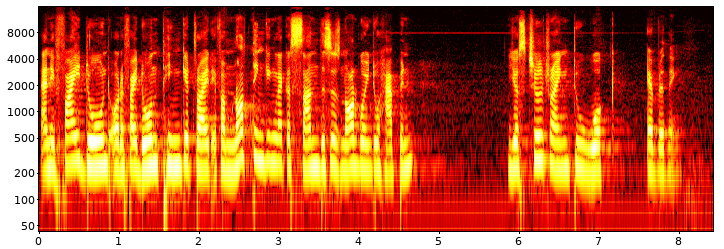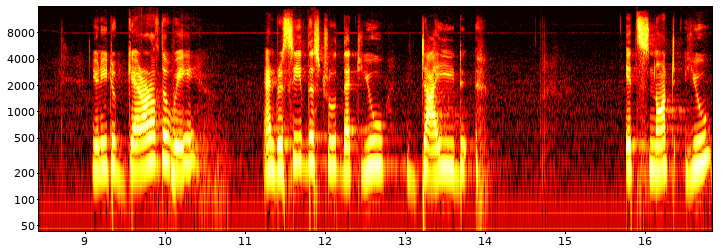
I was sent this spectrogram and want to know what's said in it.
and if I don't, or if I don't think it right, if I'm not thinking like a son, this is not going to happen, you're still trying to work everything. You need to get out of the way and receive this truth that you died. It's not you,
